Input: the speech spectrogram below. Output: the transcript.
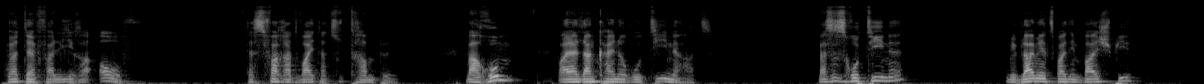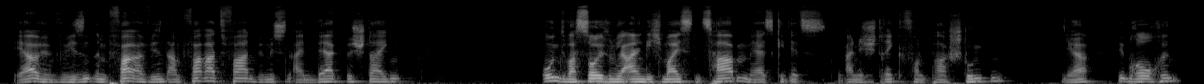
hört der Verlierer auf, das Fahrrad weiter zu trampeln. Warum? Weil er dann keine Routine hat. Was ist Routine? Wir bleiben jetzt bei dem Beispiel. Ja, wir, wir, sind im Fahrrad, wir sind am Fahrradfahren, wir müssen einen Berg besteigen. Und was sollten wir eigentlich meistens haben? Ja, es geht jetzt eine Strecke von ein paar Stunden. Ja, wir brauchen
